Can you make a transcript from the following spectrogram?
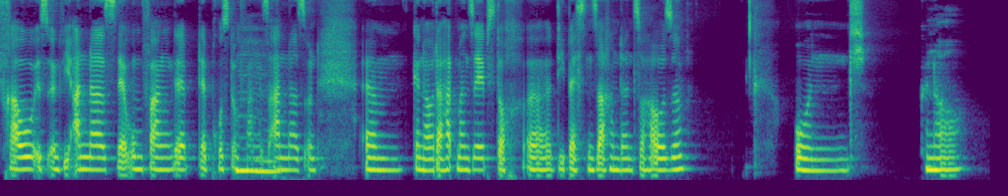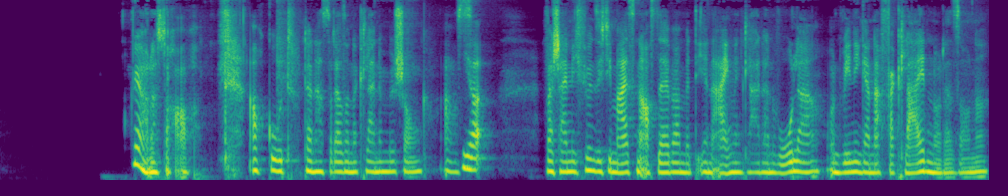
Frau ist irgendwie anders, der Umfang, der, der Brustumfang mhm. ist anders und ähm, genau, da hat man selbst doch äh, die besten Sachen dann zu Hause. Und genau. Ja, das ist doch auch, auch gut. Dann hast du da so eine kleine Mischung aus. Ja. Wahrscheinlich fühlen sich die meisten auch selber mit ihren eigenen Kleidern wohler und weniger nach Verkleiden oder so, ne?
